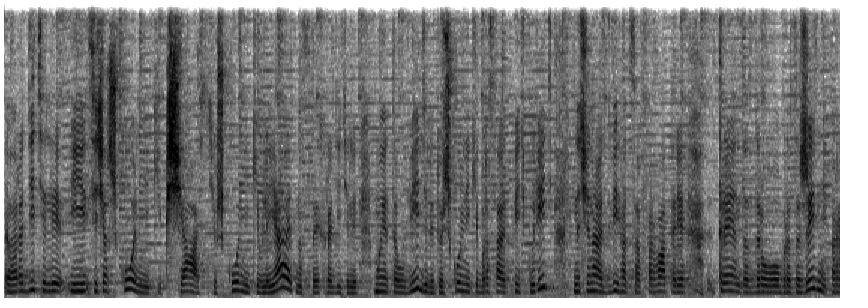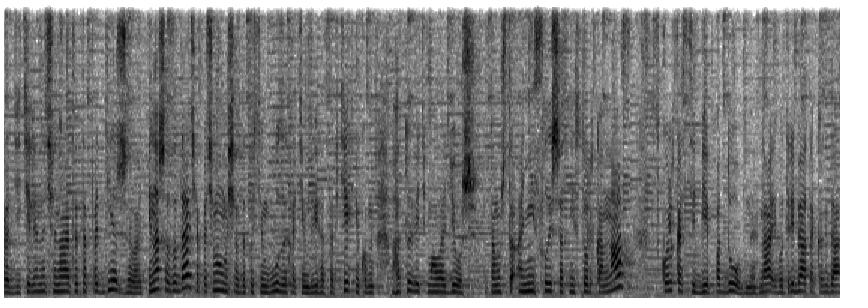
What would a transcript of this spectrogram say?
э, родители и сейчас школьники, к счастью, школьники влияют на своих родителей. Мы это увидели, то есть школьники бросают пить, курить, начинают двигаться в фарватере тренда здорового образа жизни, родители начинают это поддерживать. И наша задача, почему мы сейчас, допустим, в вузы хотим двигаться в техникуме, готовить молодежь, потому что они слышат не столько нас, сколько себе подобных. Да? И вот ребята, когда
